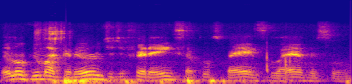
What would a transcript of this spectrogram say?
eu não vi uma grande diferença com os pés do Everson.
